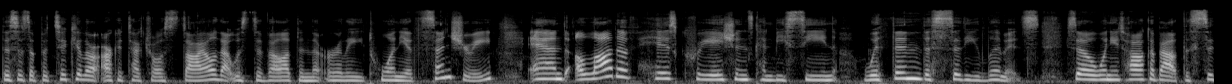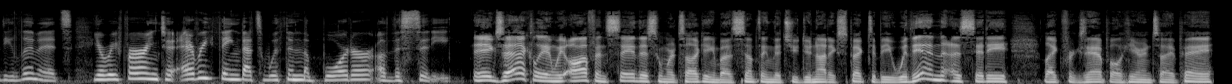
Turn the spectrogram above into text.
This is a particular architectural style that was developed in the early 20th century. And a lot of his creations can be seen within the city limits. So when you talk about the city limits, you're referring to everything that's within the border of the city. Exactly. And we often say this when we're talking about something that you do not expect to be within a city. Like, for example, here in Taipei,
